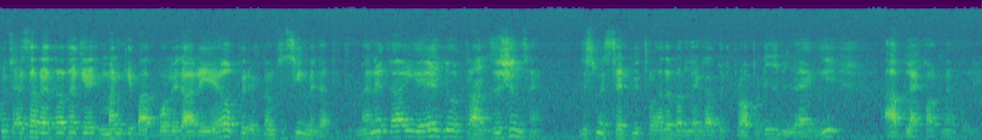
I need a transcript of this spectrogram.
कुछ ऐसा रहता था कि एक मन की बात बोले जा रही है और फिर एकदम से सीन में जाती थी। मैंने कहा, ये जो ट्रांजिशंस हैं, जिसमें सेट भी थोड़ा सा बदलेगा, कुछ प्रॉपर्टीज़ भी जाएगी, आप ब्लैकआउट में बोलिए।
